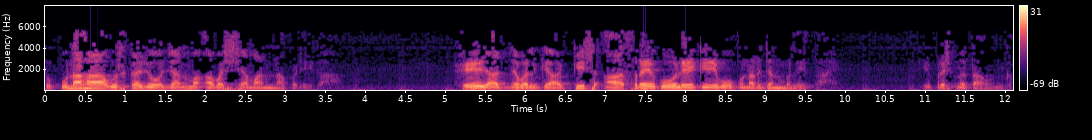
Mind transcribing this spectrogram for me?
तो पुनः उसका जो जन्म अवश्य मानना पड़ेगा। हे याज्ञवल क्या किस आश्रय को लेके वो पुनर्जन्म लेता है? ये प्रश्न था उनका।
